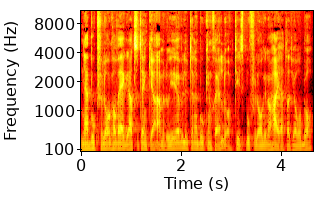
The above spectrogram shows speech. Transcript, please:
När bokförlag har vägrat så tänker jag, ja, men då ger jag väl ut den här boken själv då. Tills bokförlagen har hajat att jag var bra.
